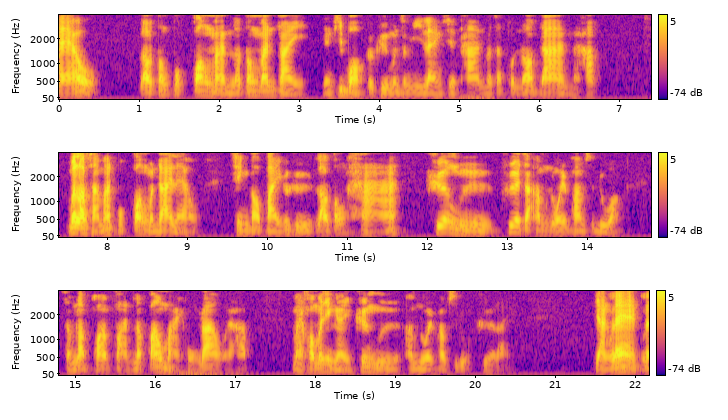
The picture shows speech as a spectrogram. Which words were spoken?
แล้ว เราต้องปกป้องมันเราต้องมั่นใจ อย่างที่บอกก็คือมันจะมีแรงเสียดทานมาจากคนรอบด้านนะครับ เมื่อเราสามารถปกป้องมันได้แล้ว สิ่งต่อไปก็คือเราต้องหาเครื่องมือเพื่อจะอำนวยความสะดวกสำหรับความฝันและเป้าหมายของเรานะครับ หมายความว่ายังไง เครื่องมืออำนวยความสะดวกคืออะไร อย่างแรกและ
